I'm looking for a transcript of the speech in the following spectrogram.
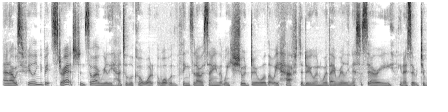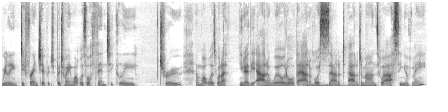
and I was feeling a bit stretched, and so I really had to look at what what were the things that I was saying that we should do or that we have to do, and were they really necessary? You know, so to really differentiate between what was authentically true and what was what I, you know, the outer world or the outer voices, outer outer demands were asking of me.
